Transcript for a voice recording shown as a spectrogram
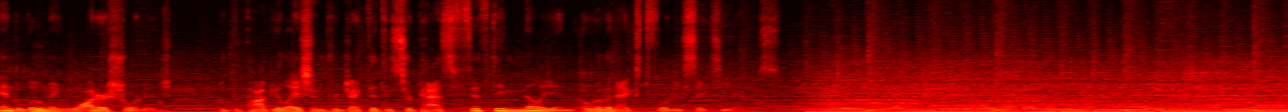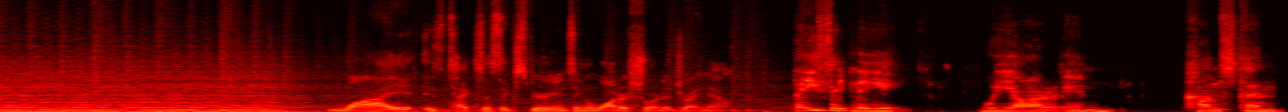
and looming water shortage, with the population projected to surpass 50 million over the next 46 years? Why is Texas experiencing a water shortage right now? Basically, we are in constant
